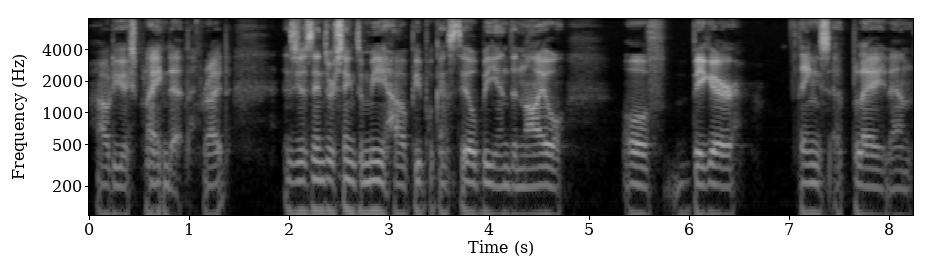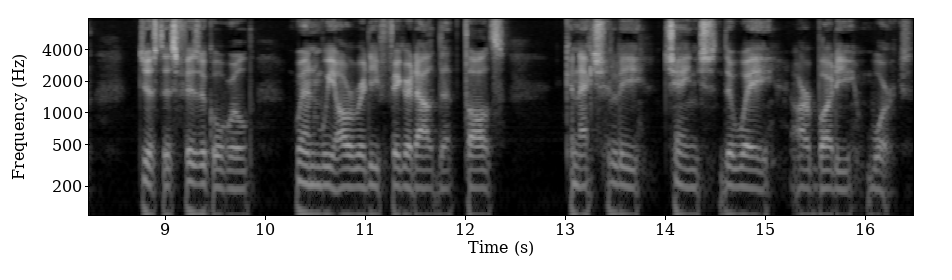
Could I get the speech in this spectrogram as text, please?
how do you explain that, right? It's just interesting to me how people can still be in denial of bigger things at play than just this physical world when we already figured out that thoughts can actually change the way our body works.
